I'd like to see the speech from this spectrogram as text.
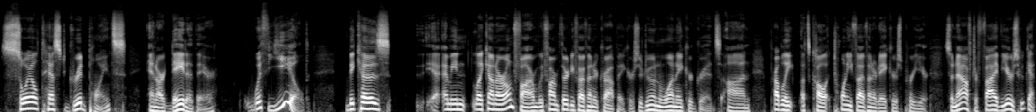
soil test grid points and our data there with yield? Because I mean, like on our own farm, we farm 3,500 crop acres. We're doing one acre grids on probably, let's call it 2,500 acres per year. So now after five years, we've got,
